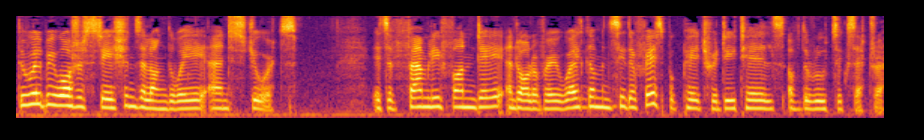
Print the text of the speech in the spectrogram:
There will be water stations along the way and stewards. It's a family fun day and all are very welcome and see their Facebook page for details of the routes etc.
